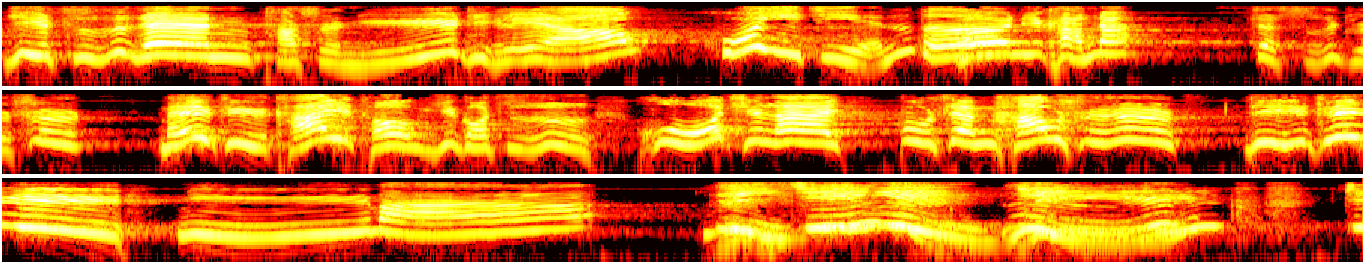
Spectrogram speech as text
已自认她是女的了。何以见得？呃，你看呐，这四句诗，每句开头一个字，合起来不正好是李君玉女吗？李君玉女，这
